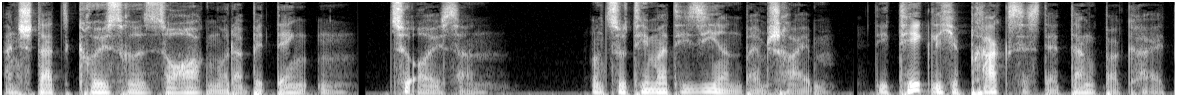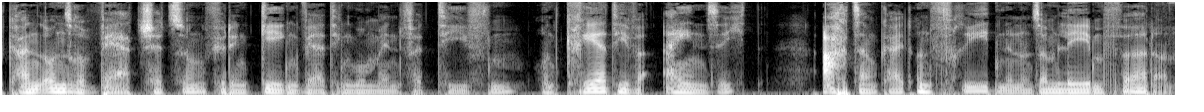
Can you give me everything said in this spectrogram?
anstatt größere Sorgen oder Bedenken zu äußern und zu thematisieren beim Schreiben. Die tägliche Praxis der Dankbarkeit kann unsere Wertschätzung für den gegenwärtigen Moment vertiefen und kreative Einsicht, Achtsamkeit und Frieden in unserem Leben fördern.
